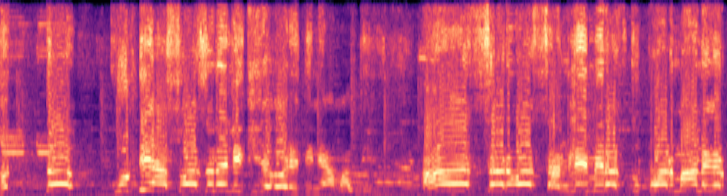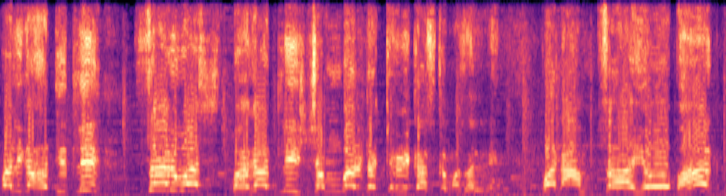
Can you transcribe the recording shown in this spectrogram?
फक्त कुठे आश्वासनं लिखीच्या द्वारे तिने आम्हाला दिली. आज सर्व सांगली मिरज कुपवाड महानगरपालिका हातीतली सर्व भागातली शंभर टक्के विकास कामं झालेली पण आमचा यो भाग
